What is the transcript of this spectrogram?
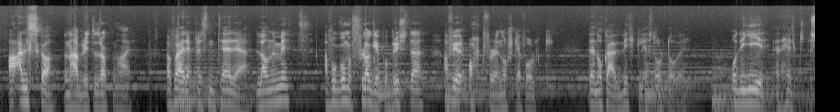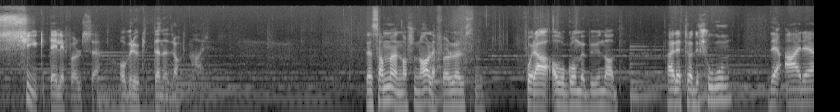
Jeg elsker denne brytedrakten her. Da får jeg representere landet mitt. Jeg får gå med flagget på brystet. Jeg får gjøre alt for det norske folk. Det er noe jeg virkelig er stolt over. Og det gir en helt sykt deilig følelse å bruke denne drakten her. Den samme nasjonale følelsen får jeg av å gå med bunad. Dette er tradisjon, det er ære.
